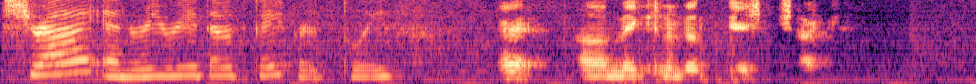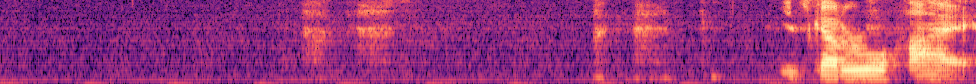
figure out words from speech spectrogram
try and reread those papers, please. All right. Uh, make an investigation check. Oh, God. It's- You just got to roll high.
